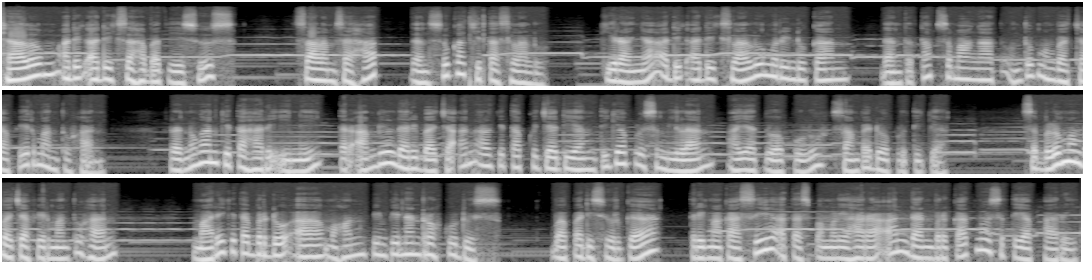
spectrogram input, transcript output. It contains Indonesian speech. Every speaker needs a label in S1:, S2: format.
S1: Shalom adik-adik sahabat Yesus, salam sehat dan sukacita selalu. Kiranya adik-adik selalu merindukan dan tetap semangat untuk membaca firman Tuhan. Renungan kita hari ini terambil dari bacaan Alkitab Kejadian 39 ayat 20 sampai 23. Sebelum membaca firman Tuhan, mari kita berdoa mohon pimpinan Roh Kudus. Bapa di surga, Terima kasih atas pemeliharaan dan berkatmu setiap hari.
